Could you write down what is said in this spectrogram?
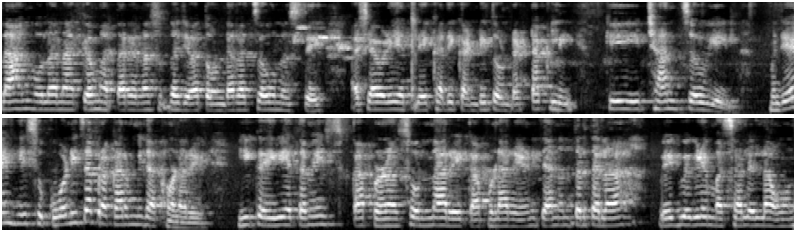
लहान मुलांना किंवा म्हाताऱ्यांना सुद्धा जेव्हा तोंडाला चव नसते अशा वेळी यातली एखादी कांडी तोंडात टाकली की छान चव येईल. म्हणजे हे सुकवणीचा प्रकार मी दाखवणार आहे. ही कैरी आता मी कापणं सोलणार आहे कापणार आहे आणि त्यानंतर त्याला वेगवेगळे मसाले लावून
